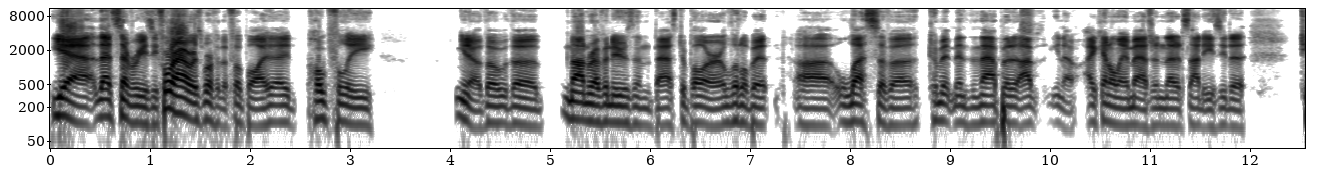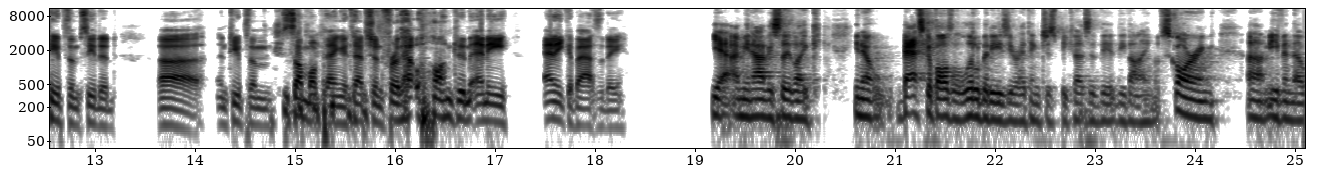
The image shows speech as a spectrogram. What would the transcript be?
Yeah, that's never easy. Four hours worth of the football. I, I hopefully, you know, the the non revenues and basketball are a little bit uh, less of a commitment than that. But I, you know, I can only imagine that it's not easy to keep them seated uh, and keep them somewhat paying attention for that long in any any capacity. Yeah, I mean, obviously, like you know, basketball is a little bit easier, I think, just because of the the volume of scoring. Um, even though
